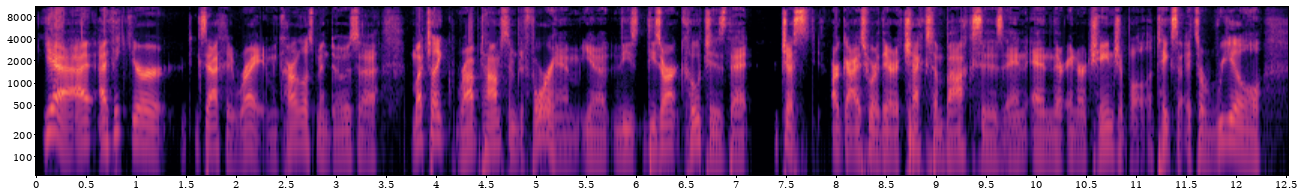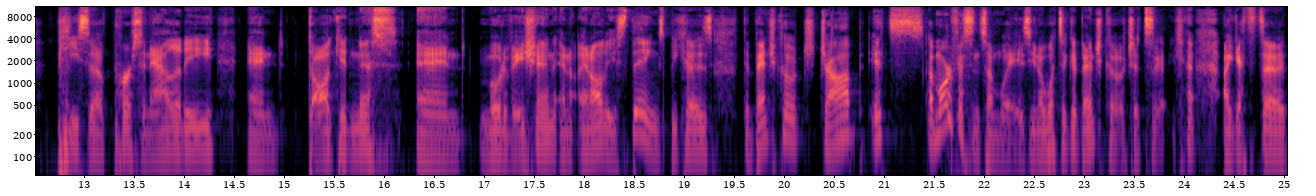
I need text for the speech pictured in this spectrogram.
Yeah, I, I, think you're exactly right. I mean, Carlos Mendoza, much like Rob Thomson before him, you know, these these aren't coaches that just are guys who are there to check some boxes and and they're interchangeable. It takes it's a real piece of personality and doggedness and motivation and, and all these things because the bench coach job it's amorphous in some ways you know what's a good bench coach it's i guess it's a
